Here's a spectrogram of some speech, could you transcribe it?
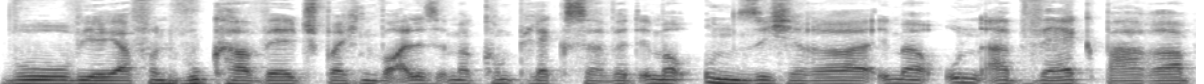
wo wir ja von VUCA-Welt sprechen, wo alles immer komplexer wird, immer unsicherer, immer unabwägbarer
